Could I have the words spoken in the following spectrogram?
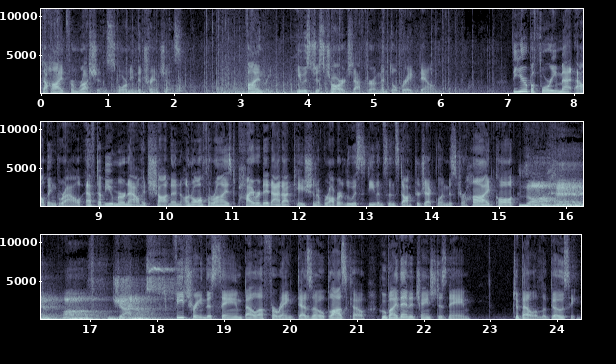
to hide from Russians storming the trenches. Finally, he was discharged after a mental breakdown. The year before he met Albin Grau, F.W. Murnau had shot an unauthorized, pirated adaptation of Robert Louis Stevenson's Dr. Jekyll and Mr. Hyde called The Head of Janus, featuring this same Bela Ferenc Dezo Blasco, who by then had changed his name to Bela Lugosi.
